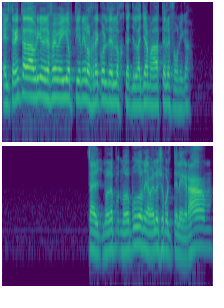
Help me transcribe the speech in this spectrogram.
El 30 de abril el FBI obtiene los récords de, las llamadas telefónicas. O sea, no, lo pudo ni haberlo hecho por Telegram,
